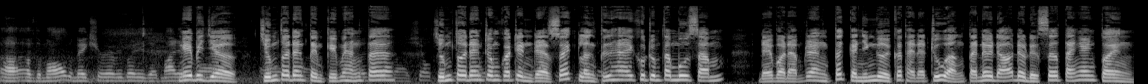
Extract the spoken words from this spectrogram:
uh, of the mall to make sure everybody that might have Ngay bây giờ, chúng tôi đang tìm kiếm hắn ta. Chúng tôi đang trong quá trình rà soát lần thứ hai khu trung tâm mua sắm để bảo đảm rằng tất cả những người có thể đã trú ẩn tại nơi đó đều được sơ tán an toàn.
